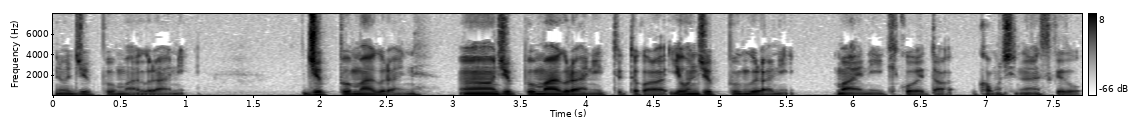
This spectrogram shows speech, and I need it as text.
でも10分前ぐらいに。10分前ぐらいにね。うん、10分前ぐらいにって言ったから40分ぐらいに前に聞こえたかもしれないですけど。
